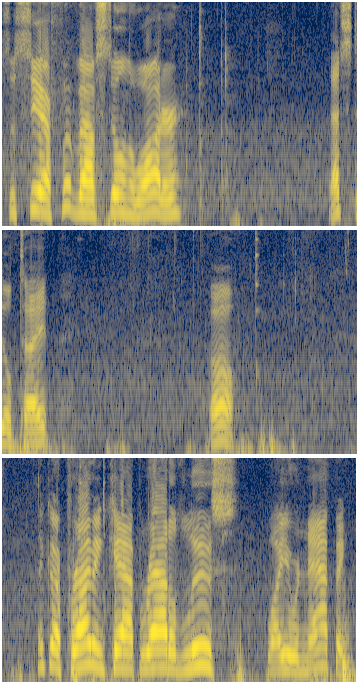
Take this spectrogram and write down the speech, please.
So see our foot valve's still in the water. That's still tight. Oh. I think our priming cap rattled loose while you were napping.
